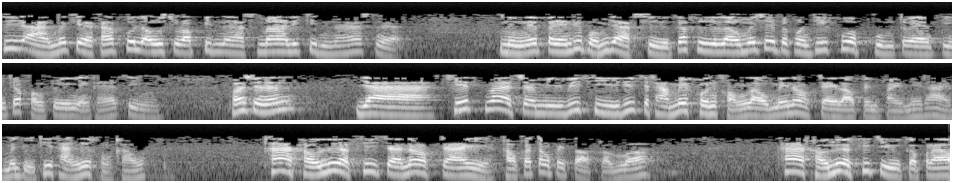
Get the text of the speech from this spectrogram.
ที่อ่านเมื่อกี้ครับคุณเอาสุรปินนาสมาลิกินนาสเนี่ยหนึ่งในประเด็นที่ผมอยากสื่อก็คือ เราไม่ใช่เป็นคนที่ควบคุมตัวเองเป็นเจ้าของตัวเองอย่างแท้จริง เพราะฉะนั้นอย่าคิดว่าจะมีวิธีที่จะทำให้คนของเราไม่นอกใจเราเป็นไปไม่ได้ มันอยู่ที่ทางเลือกของเขา ถ้าเขาเลือกที่จะนอกใจ เขาก็ต้องไปตอบกับว่า ถ้าเขาเลือกที่จะอยู่กับเรา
